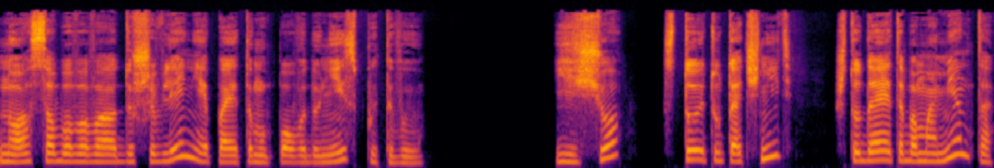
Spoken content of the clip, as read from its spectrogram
но особого воодушевления по этому поводу не испытываю. Еще стоит уточнить, что до этого момента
